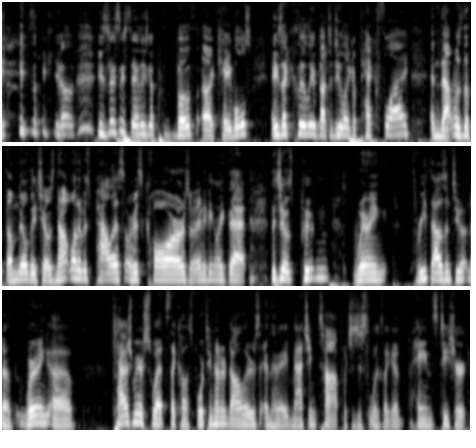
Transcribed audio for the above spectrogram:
he's like you know he's basically standing. He's got both uh, cables, and he's like clearly about to do like a pec fly. And that was the thumbnail they chose, not one of his palace or his cars or anything like that. They chose Putin wearing three thousand two no wearing uh cashmere sweats that cost fourteen hundred dollars and then a matching top which just looks like a Hanes t-shirt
